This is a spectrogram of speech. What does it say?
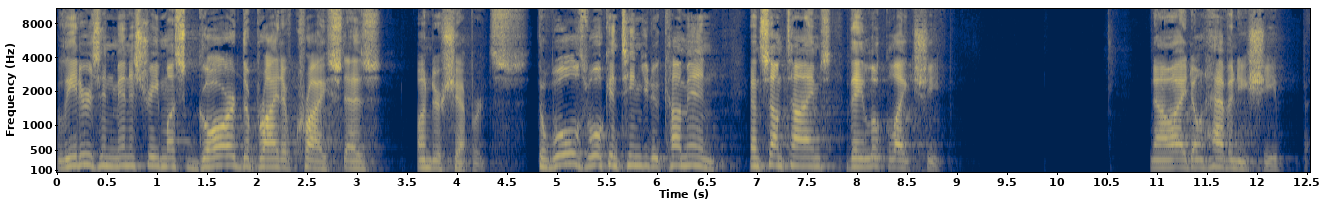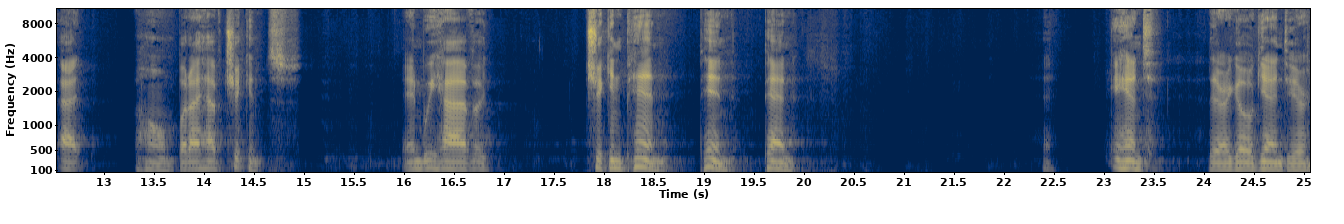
Leaders in ministry must guard the bride of Christ as under shepherds. The wolves will continue to come in, and sometimes they look like sheep. Now, I don't have any sheep at home, but I have chickens. And we have a chicken pen, pin, pen. And there I go again, dear.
